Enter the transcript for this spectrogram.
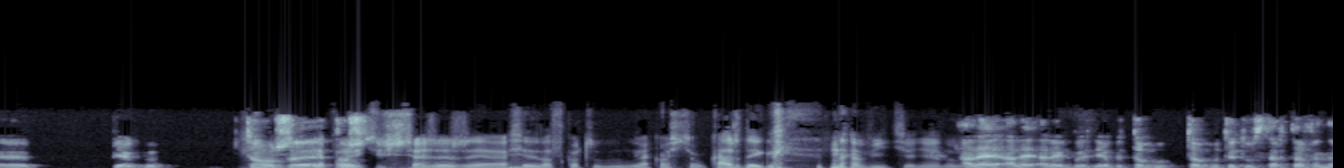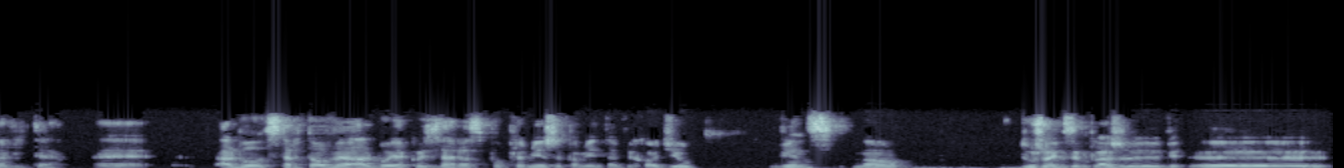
E, jakby to, że... Ja powiem to... ci szczerze, że ja się zaskoczył jakością każdej gry na Wicie, nie? No, ale, ale, ale jakby, jakby to, był, to był tytuł startowy na Witę. E, albo startowy, albo jakoś zaraz po premierze, pamiętam, wychodził. Więc no, dużo egzemplarzy yy,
